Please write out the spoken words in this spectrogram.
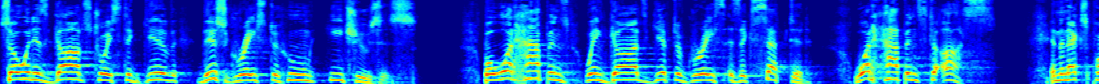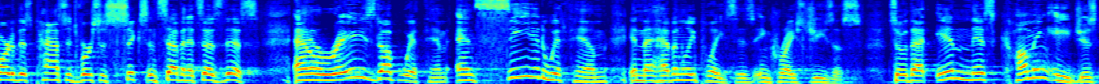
So it is God's choice to give this grace to whom He chooses. But what happens when God's gift of grace is accepted? What happens to us? In the next part of this passage, verses 6 and 7, it says this, and raised up with him and seated with him in the heavenly places in Christ Jesus, so that in this coming ages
